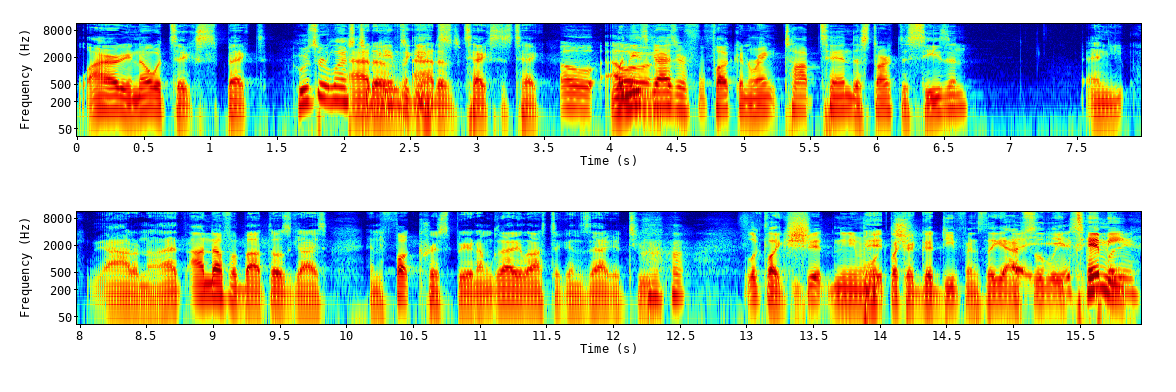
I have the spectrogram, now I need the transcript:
Well, I already know what to expect Who's their last two of games out against? of Texas Tech. Oh, when these uh, guys are f- fucking ranked top 10 to start the season and you, i don't know that, enough about those guys and fuck chris beard i'm glad he lost to gonzaga too looked like shit. Didn't even look like a good defense. They absolutely. it's Timmy funny.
